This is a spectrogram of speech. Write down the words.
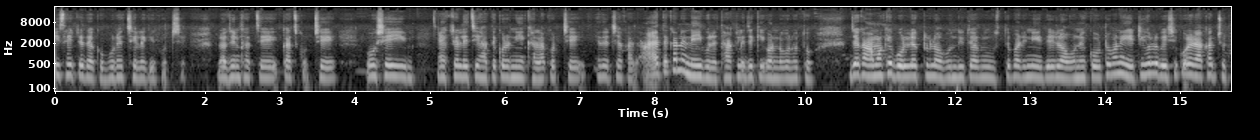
এই সাইডে দেখো, বোনের ছেলে কী করছে? লজেন খাচ্ছে, কাজ করছে। ও সেই একটা লেচি হাতে করে নিয়ে খেলা করছে। এদের যা কাজ। আয়াত এখানে নেই বলে, থাকলে যে কী গণ্ডগোল হতো? যাক, আমাকে বললে একটু লবণ দিতে, আমি বুঝতে পারিনি এদের লবণের কৌটো। মানে এটি হলো বেশি করে রাখার জন্য।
